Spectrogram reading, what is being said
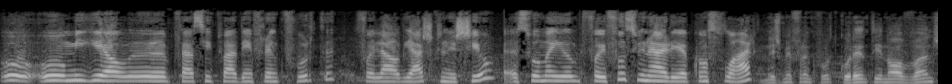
O, o Miguel uh, está situado em Frankfurt, foi lá, aliás, que nasceu. A sua mãe foi funcionária consular. Mesmo em Frankfurt, 49 anos,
